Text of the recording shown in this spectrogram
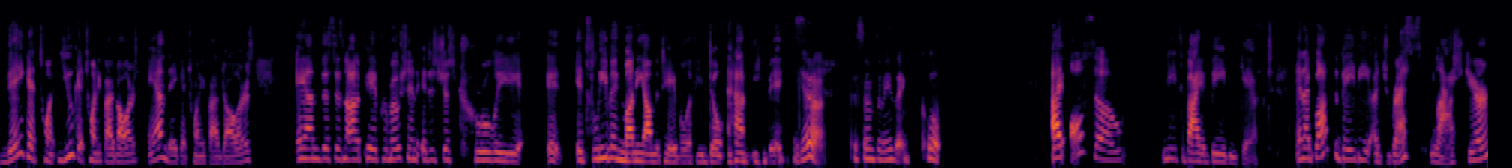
they get 20 you get $25 and they get $25 and this is not a paid promotion it is just truly it it's leaving money on the table if you don't have ebay yeah this sounds amazing cool i also need to buy a baby gift and i bought the baby a dress last year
